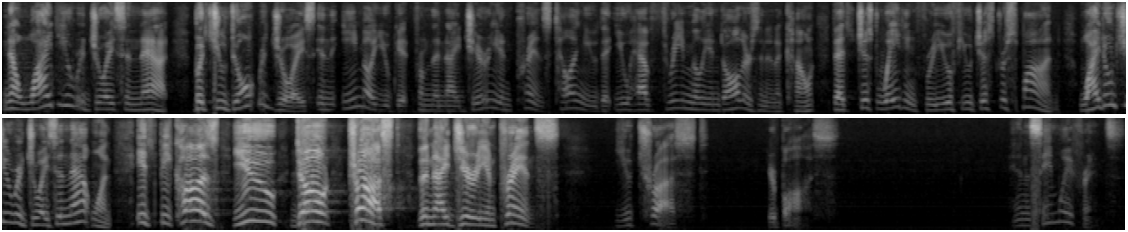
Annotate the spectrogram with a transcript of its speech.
Now, why do you rejoice in that? But you don't rejoice in the email you get from the Nigerian prince telling you that you have $3 million in an account that's just waiting for you if you just respond. Why don't you rejoice in that one? It's because you don't trust the Nigerian prince. You trust your boss. And in the same way, friends,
